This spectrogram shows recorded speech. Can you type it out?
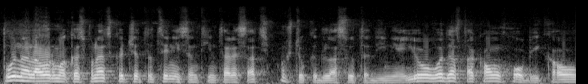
Până la urmă, că spuneți că cetățenii sunt interesați, nu știu cât la sută din ei. Eu o văd asta ca un hobby, ca o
